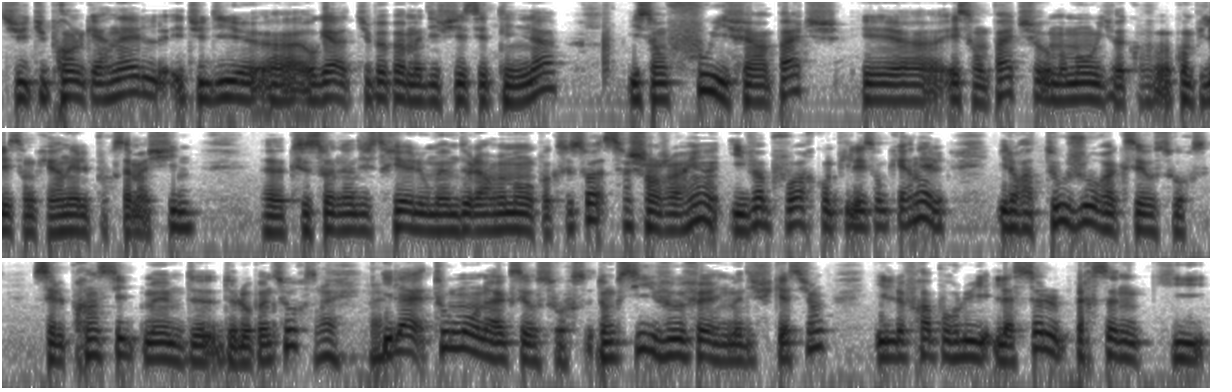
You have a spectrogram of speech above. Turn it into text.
tu, tu prends le kernel et tu dis euh, au gars tu peux pas modifier cette ligne là, il s'en fout, il fait un patch et, et, son patch au moment où il va compiler son kernel pour sa machine, que ce soit de l'industriel ou même de l'armement ou quoi que ce soit, ça change rien, il va pouvoir compiler son kernel, il aura toujours accès aux sources. C'est le principe même de, de l'open source. Il a, tout le monde a accès aux sources. Donc s'il veut faire une modification, il le fera pour lui. La seule personne qui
